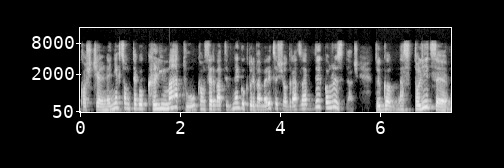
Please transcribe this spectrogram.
kościelnej nie chcą tego klimatu konserwatywnego, który w Ameryce się odradza, wykorzystać. Tylko na stolicę,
